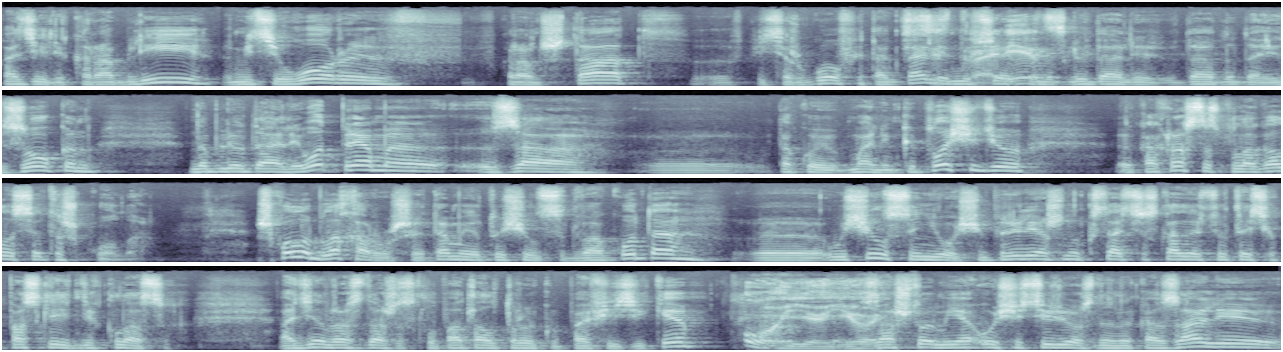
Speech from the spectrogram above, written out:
ходили корабли, метеоры Кронштадт, в Петергоф и так далее. Мы все это наблюдали да-да-да, из окон наблюдали. Вот прямо за э, такой маленькой площадью э, как раз располагалась эта школа. Школа была хорошая. Там я отучился два года. Э, учился не очень прилежно. Кстати сказать, вот в этих последних классах один раз даже схлопотал тройку по физике. Ой-ой-ой. За что меня очень серьезно наказали.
